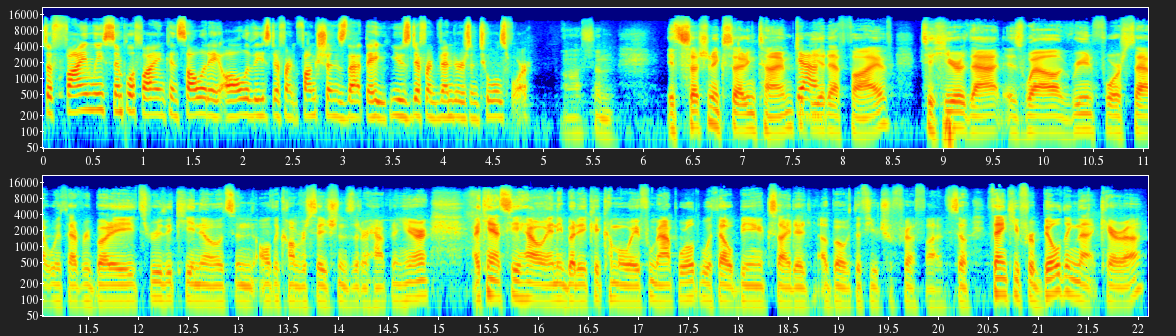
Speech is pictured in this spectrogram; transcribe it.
to finally simplify and consolidate all of these different functions that they use different vendors and tools for. Awesome. It's such an exciting time to yeah. be at F5 to hear that as well, reinforce that with everybody through the keynotes and all the conversations that are happening here. I can't see how anybody could come away from App World without being excited about the future for F5. So thank you for building that, Kara.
